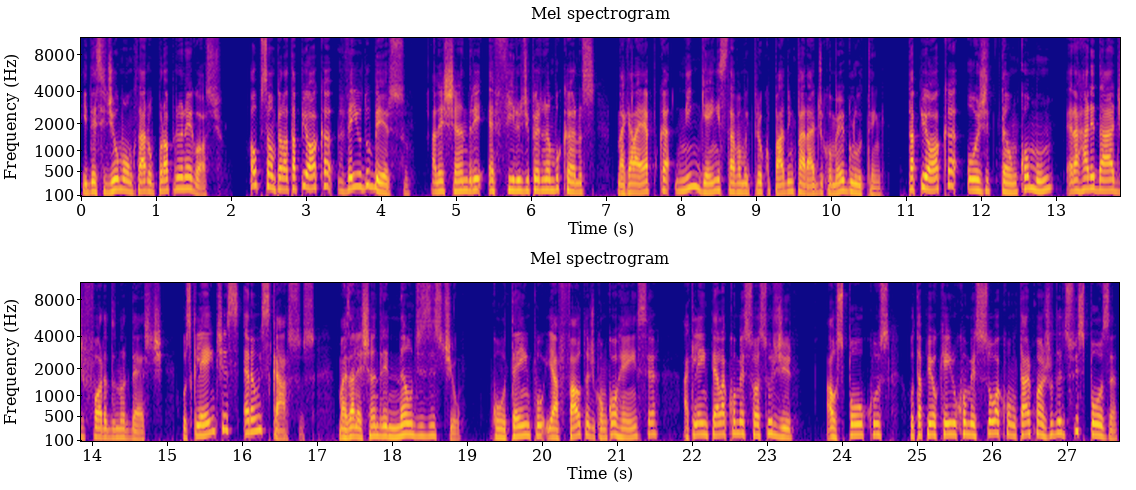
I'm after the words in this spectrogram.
e decidiu montar o próprio negócio. A opção pela tapioca veio do berço. Alexandre é filho de pernambucanos. Naquela época, ninguém estava muito preocupado em parar de comer glúten. Tapioca, hoje tão comum, era raridade fora do Nordeste. Os clientes eram escassos, mas Alexandre não desistiu. Com o tempo e a falta de concorrência, a clientela começou a surgir. Aos poucos, o tapioqueiro começou a contar com a ajuda de sua esposa,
